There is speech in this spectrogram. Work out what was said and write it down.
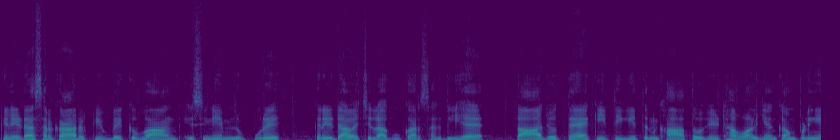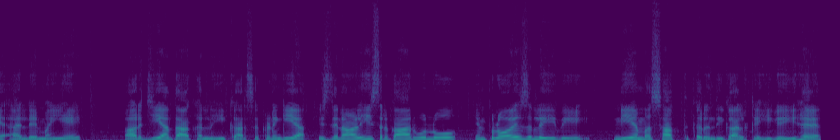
ਕੈਨੇਡਾ ਸਰਕਾਰ ਕਿਊਬਿਕ ਵਾਂਗ ਇਸ ਨਿਯਮ ਨੂੰ ਪੂਰੇ ਕੈਨੇਡਾ ਵਿੱਚ ਲਾਗੂ ਕਰ ਸਕਦੀ ਹੈ। ਤਾਂ ਜੋ ਤੈਅ ਕੀਤੀ ਗਈ ਤਨਖਾਹ ਤੋਂ ਹੇਠਾਂ ਵਾਲੀਆਂ ਕੰਪਨੀਆਂ ਐਲਐਮਆਈਏ ਅਰਜ਼ੀਆਂ ਦਾਖਲ ਨਹੀਂ ਕਰ ਸਕਣਗੀਆਂ। ਇਸ ਦੇ ਨਾਲ ਹੀ ਸਰਕਾਰ ਵੱਲੋਂ EMPLOYEES ਲਈ ਵੀ ਨਿਯਮ ਸਖਤ ਕਰਨ ਦੀ ਗੱਲ ਕਹੀ ਗਈ ਹੈ।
